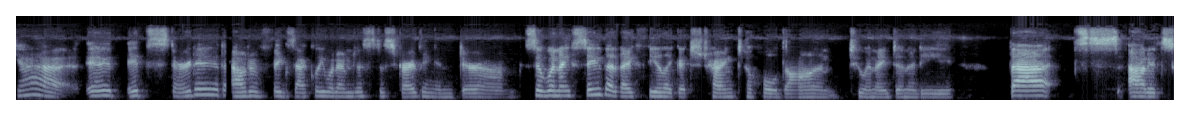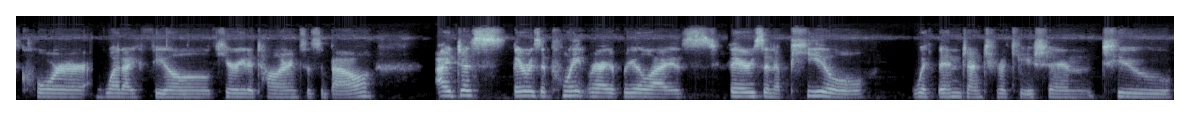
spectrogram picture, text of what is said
Yeah, it it started out of exactly what I'm just describing in Durham. So when I say that I feel like it's trying to hold on to an identity, that's at its core what I feel curated tolerance is about. I just there was a point where I realized there's an appeal within gentrification to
